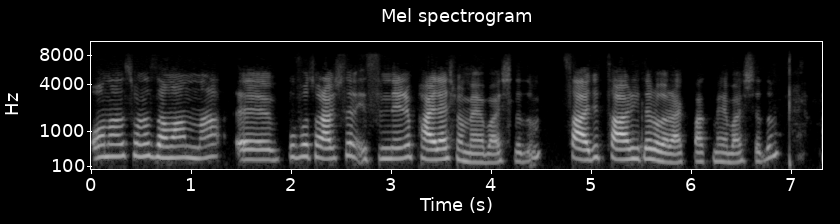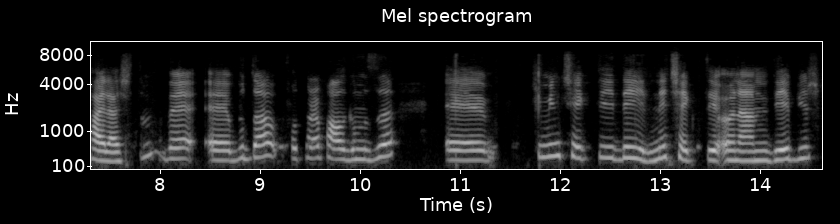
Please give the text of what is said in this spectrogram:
Ondan sonra zamanla e, bu fotoğrafçıların isimlerini paylaşmamaya başladım. Sadece tarihler olarak bakmaya başladım, paylaştım ve e, bu da fotoğraf algımızı e, kimin çektiği değil, ne çektiği önemli diye bir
